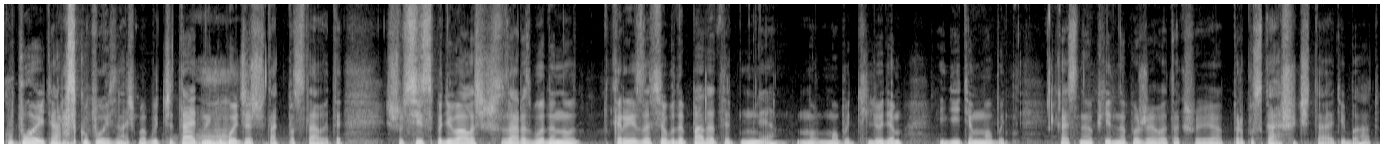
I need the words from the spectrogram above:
купують, а раз купують, значить, мабуть, читають, не купують, що так поставити. Що всі сподівалися, що зараз буде ну, криза, все буде падати. Ні, мабуть, людям і дітям, мабуть, якась необхідна пожива, так що я припускаю, що читають і багато.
